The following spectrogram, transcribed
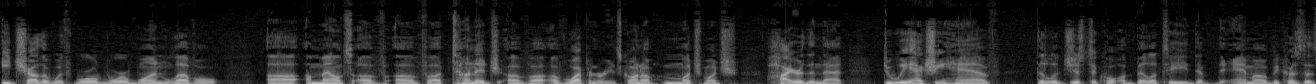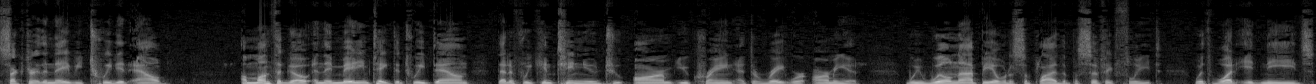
each other with world war one level uh, amounts of of uh, tonnage of uh, of weaponry it's gone up much much higher than that do we actually have the logistical ability the, the ammo because the secretary of the navy tweeted out a month ago, and they made him take the tweet down that if we continue to arm Ukraine at the rate we're arming it, we will not be able to supply the Pacific Fleet with what it needs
